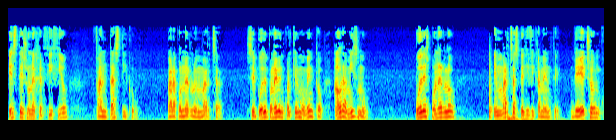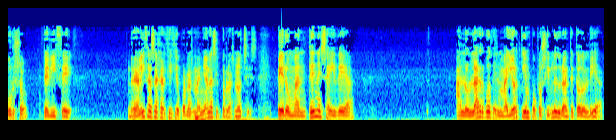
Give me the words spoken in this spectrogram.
Este es un ejercicio fantástico para ponerlo en marcha. Se puede poner en cualquier momento, ahora mismo. Puedes ponerlo en marcha específicamente. De hecho, el curso te dice, realizas ejercicio por las mañanas y por las noches, pero mantén esa idea a lo largo del mayor tiempo posible durante todo el día.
